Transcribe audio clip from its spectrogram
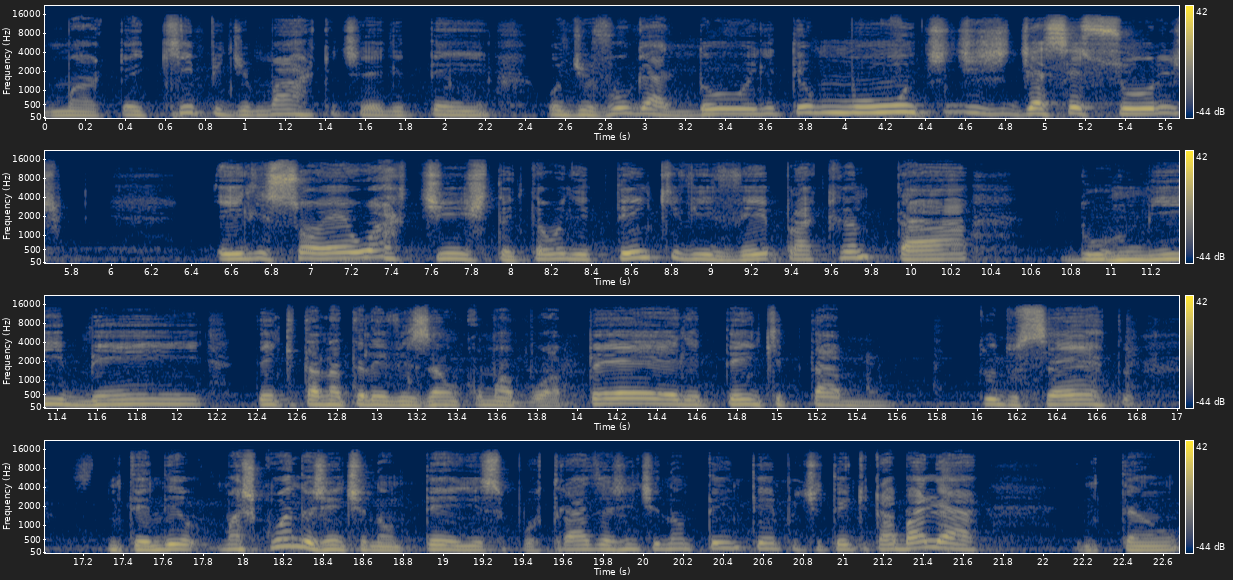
uma equipe de marketing, ele tem o divulgador, ele tem um monte de, de assessores ele só é o artista, então ele tem que viver para cantar, dormir bem, tem que estar na televisão com uma boa pele, tem que estar tudo certo, entendeu? Mas quando a gente não tem isso por trás, a gente não tem tempo, a gente tem que trabalhar. Então,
